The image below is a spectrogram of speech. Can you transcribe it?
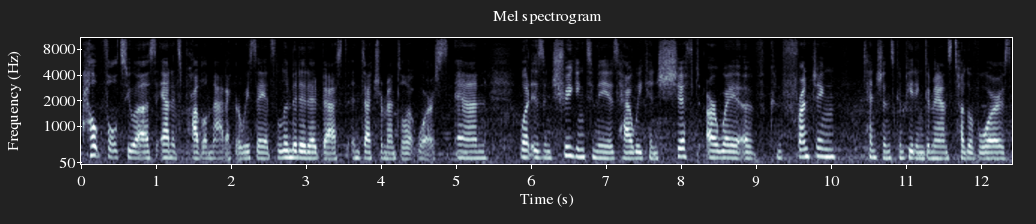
helpful to us and it's problematic, or we say it's limited at best and detrimental at worst. And what is intriguing to me is how we can shift our way of confronting tensions, competing demands, tug of wars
